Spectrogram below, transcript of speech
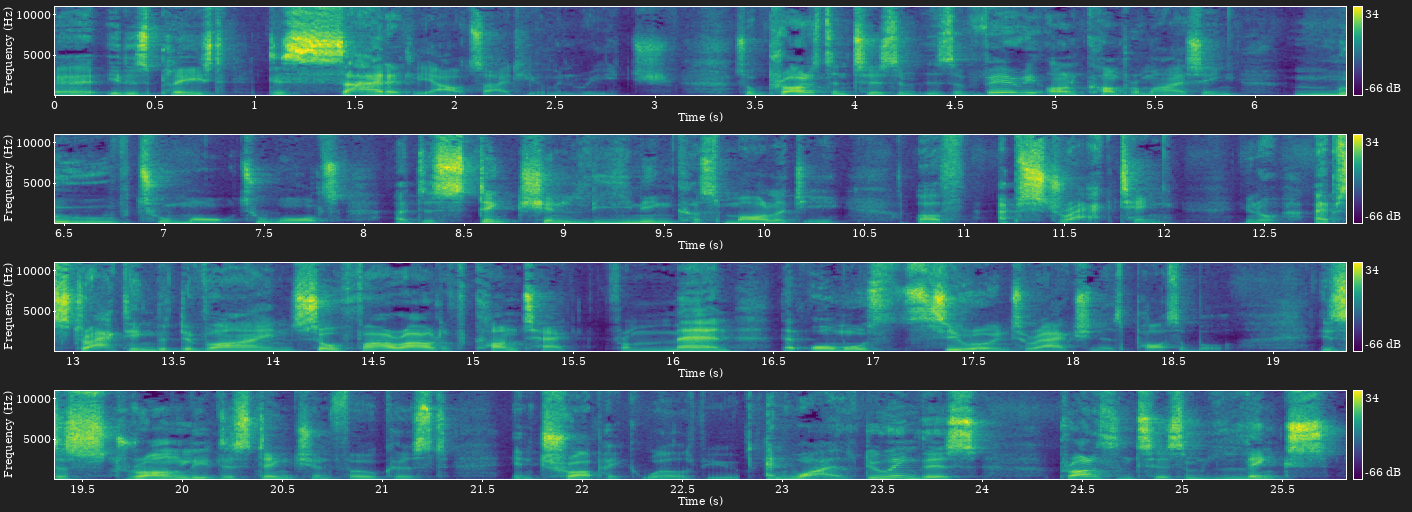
uh, it is placed decidedly outside human reach. So Protestantism is a very uncompromising move to more, towards a distinction-leaning cosmology of abstracting, you know, abstracting the divine so far out of contact from man that almost zero interaction is possible. It's a strongly distinction-focused entropic worldview. And while doing this, Protestantism links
